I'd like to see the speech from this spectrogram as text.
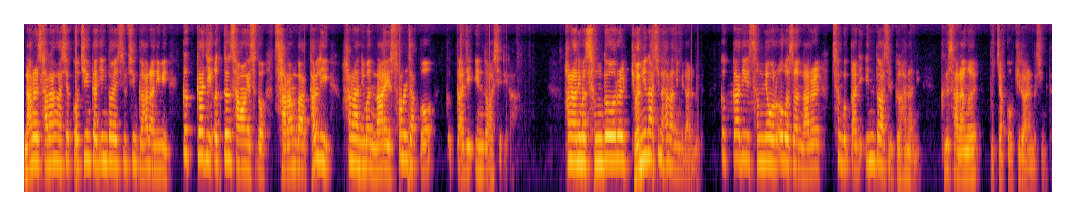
나를 사랑하셨고 지금까지 인도해 주신 그 하나님이 끝까지 어떤 상황에서도 사랑과 달리 하나님은 나의 손을 잡고 끝까지 인도하시리라. 하나님은 성도를 견인하신 하나님이라는 거예요. 끝까지 성령을 업어서 나를 천국까지 인도하실 그 하나님, 그 사랑을 붙잡고 기도하는 것입니다.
